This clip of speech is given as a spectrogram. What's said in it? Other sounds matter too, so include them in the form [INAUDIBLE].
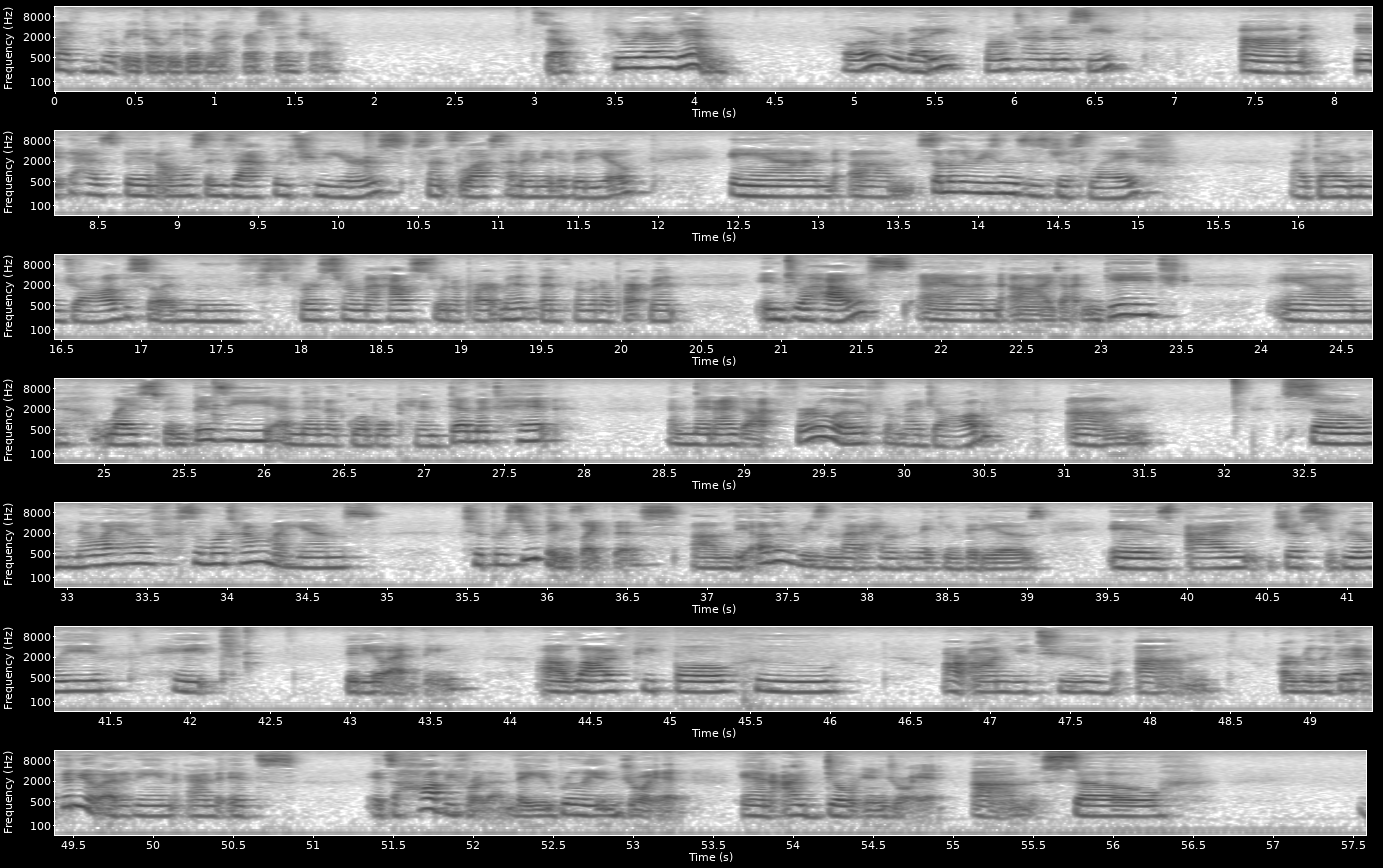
I completely deleted my first intro. So here we are again. Hello, everybody. Long time no see. Um, it has been almost exactly two years since the last time I made a video, and um, some of the reasons is just life. I got a new job, so I moved first from a house to an apartment, then from an apartment into a house, and uh, I got engaged, and life's been busy, and then a global pandemic hit and then I got furloughed from my job. Um, so now I have some more time on my hands to pursue things like this. Um, the other reason that I haven't been making videos is I just really hate video editing. A lot of people who are on YouTube um, are really good at video editing, and it's it's a hobby for them. They really enjoy it, and I don't enjoy it. Um, so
